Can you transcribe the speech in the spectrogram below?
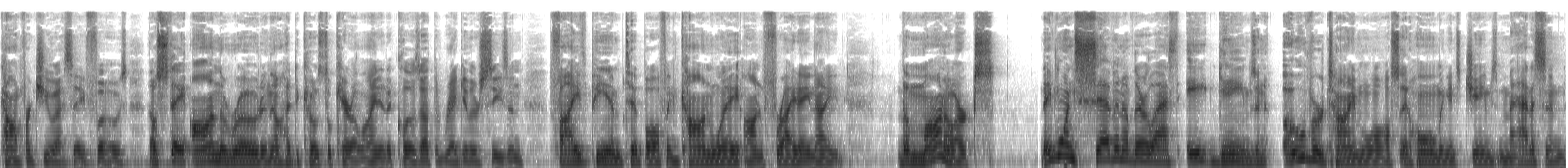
Conference USA foes. They'll stay on the road and they'll head to Coastal Carolina to close out the regular season. 5 p.m. tip off in Conway on Friday night. The Monarchs, they've won seven of their last eight games, an overtime loss at home against James Madison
